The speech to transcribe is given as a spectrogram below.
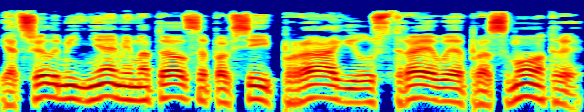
Я целыми днями мотался по всей Праге, устраивая просмотры,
